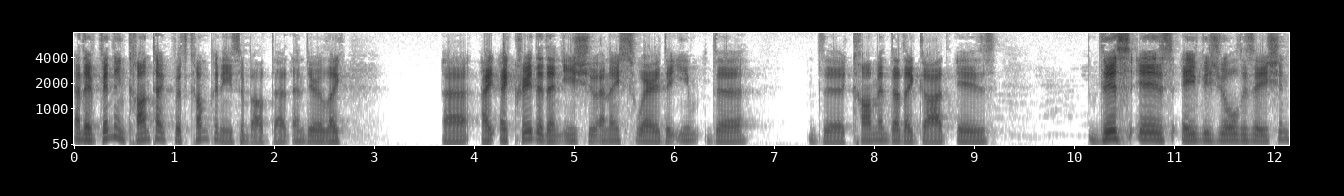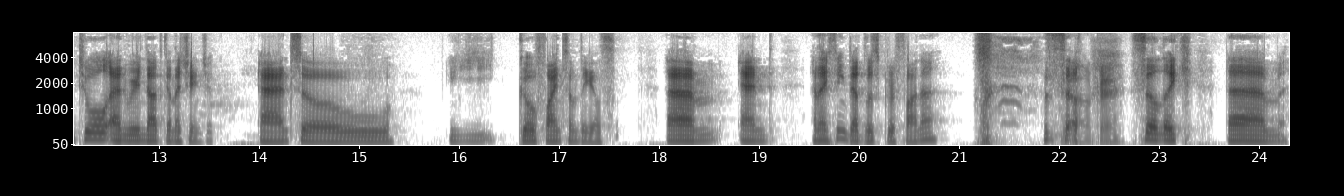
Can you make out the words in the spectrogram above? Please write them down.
and I've been in contact with companies about that, and they're like, uh, I, I created an issue, and I swear the the the comment that I got is, this is a visualization tool, and we're not gonna change it, and so go find something else. Um, and and I think that was Grafana. so Yeah, okay. so like um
